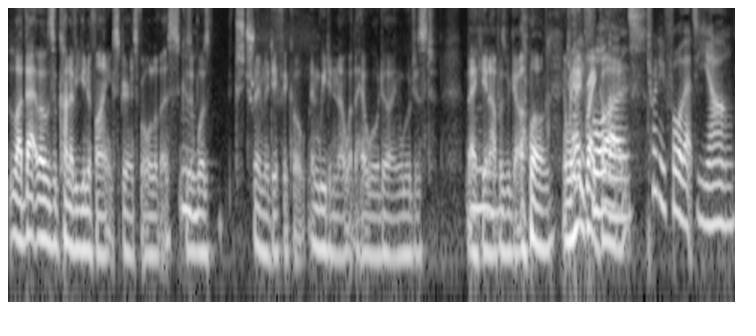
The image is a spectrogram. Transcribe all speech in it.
like, that was a kind of a unifying experience for all of us because Mm. it was extremely difficult and we didn't know what the hell we were doing. We were just making it up mm. as we go along. And we had great 24 though. guidance. 24, that's young.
